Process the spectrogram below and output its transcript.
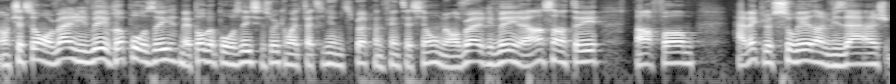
Donc c'est ça, on veut arriver reposer, mais pas reposer, c'est sûr qu'on va être fatigué un petit peu après une fin de session, mais on veut arriver en santé, en forme, avec le sourire dans le visage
